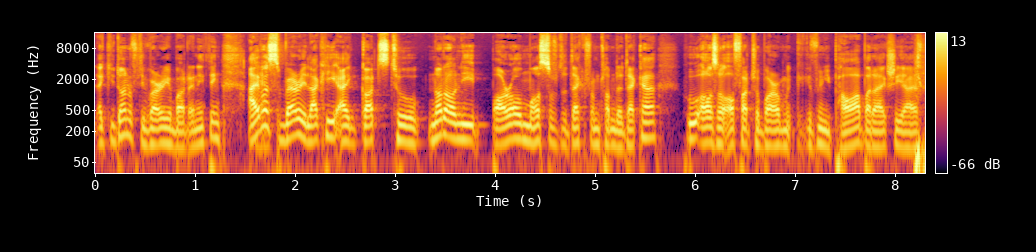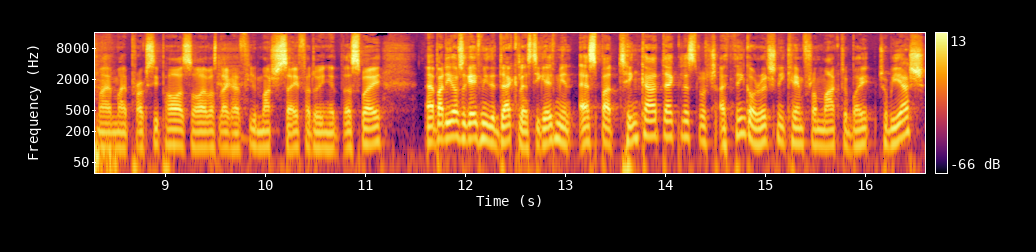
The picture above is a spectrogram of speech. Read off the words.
like you don't have to worry about anything. I was very lucky; I got to not only borrow most of the deck from Tom the Decker, who also offered to borrow give me power, but actually I have my my proxy power, so I was like I feel much safer doing it this way. Uh, but he also gave me the deck list. He gave me an Esper Tinker deck list, which I think originally came from Mark Tobi- Tobias,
